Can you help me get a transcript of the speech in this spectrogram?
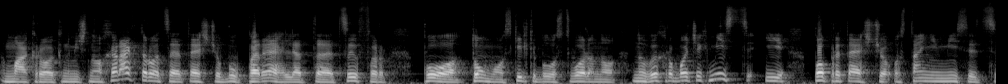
макроекономічного характеру. Це те, що був перегляд е, цифр по тому, скільки було створено нових робочих місць, і попри те, що останній місяць.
